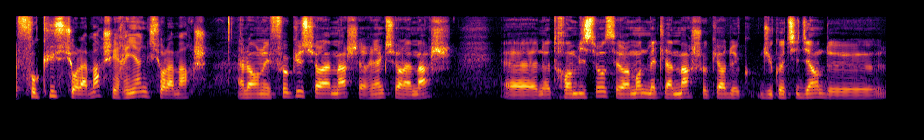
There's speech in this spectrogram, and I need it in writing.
focus sur la marche et rien que sur la marche? Alors, on est focus sur la marche et rien que sur la marche. notre ambition, c'est vraiment de mettre la marche au cœur du quotidien de,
